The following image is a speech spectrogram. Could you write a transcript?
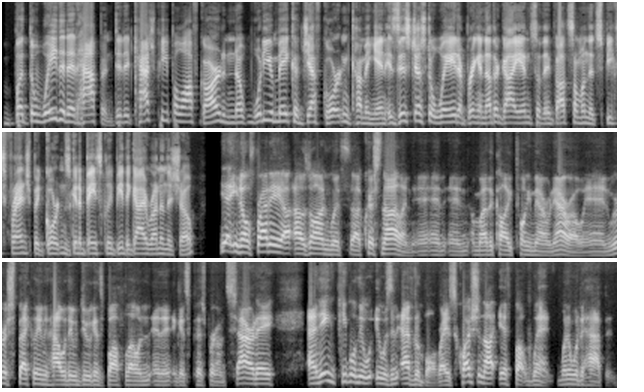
But the way that it happened, did it catch people off guard? And uh, what do you make of Jeff Gorton coming in? Is this just a way to bring another guy in so they've got someone that speaks French, but Gorton's going to basically be the guy running the show? Yeah, you know, Friday I was on with uh, Chris Nilan and, and, and my other colleague Tony Marinaro, and we were speculating how they would do against Buffalo and, and against Pittsburgh on Saturday. And I think people knew it was inevitable, right? It's a question not if but when, when it would happen.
